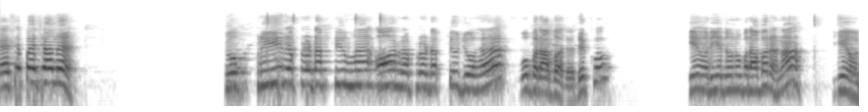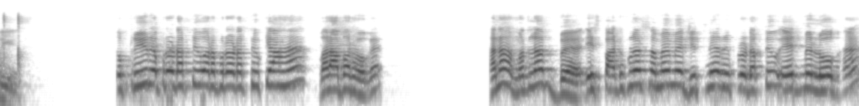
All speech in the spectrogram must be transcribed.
कैसे पहचाने? जो प्री रिप्रोडक्टिव है और रिप्रोडक्टिव जो है, वो बराबर है। देखो, ये और ये दोनों बराबर है ना? ये और ये। तो प्री रिप्रोडक्टिव और रिप्रोडक्टिव क्या है? बराबर हो गए। है ना? मतलब इस पार्टिकुलर समय में जितने रिप्रोडक्टिव एज में लोग हैं,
